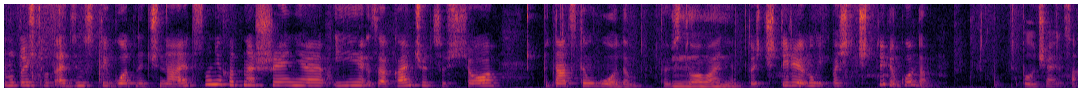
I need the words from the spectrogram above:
ну то есть вот одиннадцатый год начинается у них отношения и заканчивается все пятнадцатым годом повествования. Mm-hmm. То есть четыре, ну почти четыре года получается.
